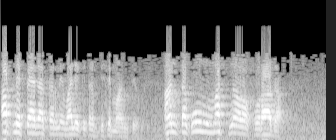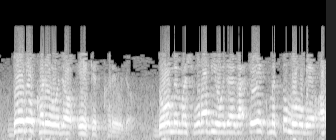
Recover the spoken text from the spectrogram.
اپنے پیدا کرنے والے کی طرف جسے مانتے ہو۔ انتقوم مسنا و فرادا۔ دو دو کھڑے ہو جاؤ، ایک ایک کھڑے ہو جاؤ۔ دو میں مشورہ بھی ہو جائے گا، ایک میں تم ہوگے اور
